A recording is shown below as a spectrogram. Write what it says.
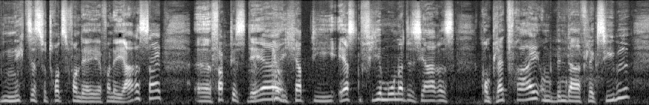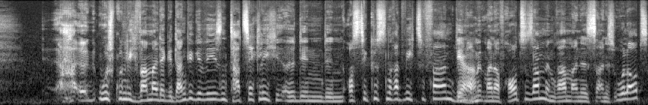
nichtsdestotrotz von der, von der Jahreszeit. Äh, Fakt ist der, ich habe die ersten vier Monate des Jahres komplett frei und bin da flexibel. Äh, Ursprünglich war mal der Gedanke gewesen, tatsächlich äh, den, den Ostseeküstenradweg zu fahren, den Ja. auch mit meiner Frau zusammen im Rahmen eines, eines Urlaubs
